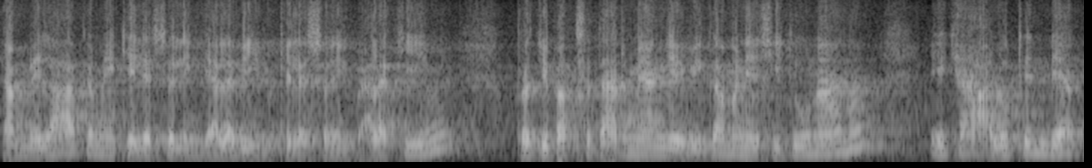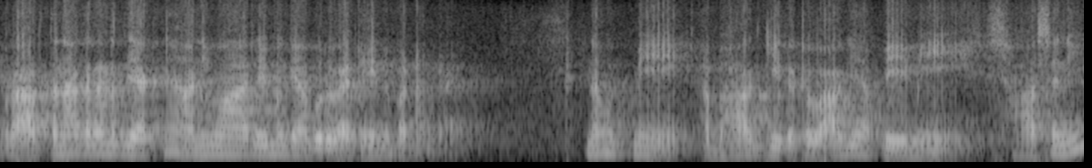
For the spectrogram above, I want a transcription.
යම් වෙලාවක මේ කෙලෙස් වලින් ගැලවීම කෙලෙස් වලින් වැළකීම ප්‍රතිපක්ෂ ධර්මයන්ගේ විගමනයේ සිදු වුණා නම් ඒක අලුතෙන් දෙයක් ප්‍රාර්ථනා කරන දෙයක් නෑ අනිවාර්යයෙන්ම ගැඹුරු වැටෙන්න පටන් ගන්නවා. නමුත් මේ අභාග්‍යයකට වාගේ අපේ මේ ශාසනේ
